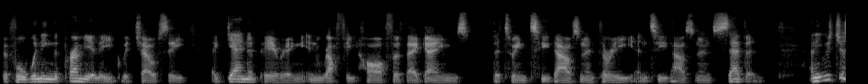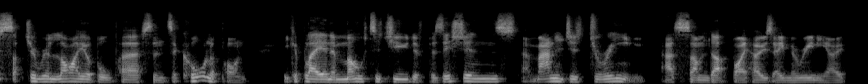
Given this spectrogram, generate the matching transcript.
before winning the Premier League with Chelsea, again appearing in roughly half of their games between 2003 and 2007. And he was just such a reliable person to call upon. He could play in a multitude of positions, a manager's dream, as summed up by Jose Mourinho.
